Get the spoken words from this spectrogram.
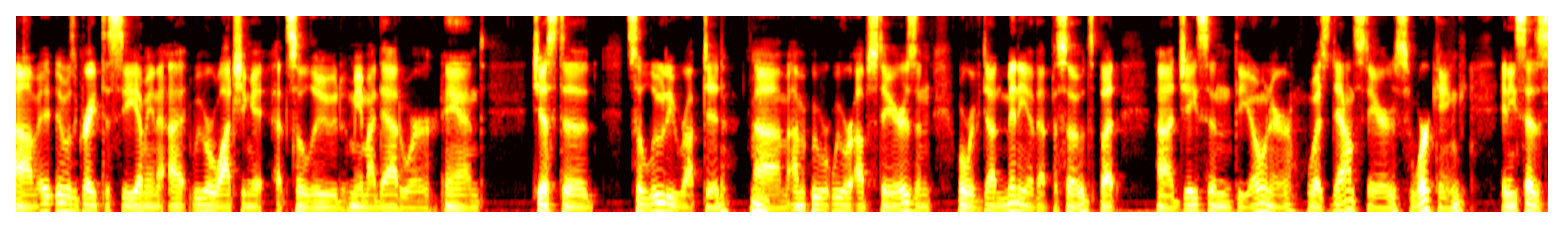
um, it, it was great to see. I mean, I, we were watching it at Salud, me and my dad were, and just to Salud erupted. Um, I'm, we, were, we were upstairs and where we've done many of episodes, but uh, Jason, the owner, was downstairs working, and he says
